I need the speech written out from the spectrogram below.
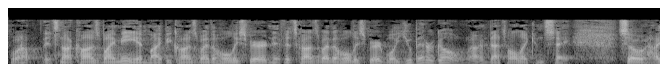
well, it's not caused by me. It might be caused by the Holy Spirit. And if it's caused by the Holy Spirit, well, you better go. Uh, that's all I can say. So I,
